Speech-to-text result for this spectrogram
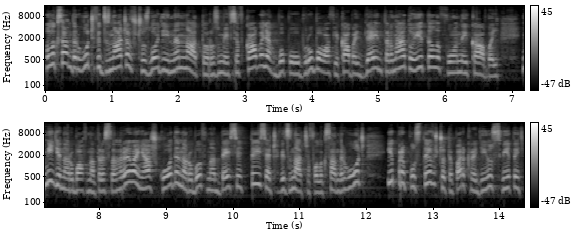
Олександр Гуч відзначив, що злодій не надто розумівся в кабелях, бо пообрубував і кабель для інтернету, і телефонний кабель. Міді нарубав на 300 гривень, а шкоди наробив на 10 тисяч, відзначив Олександр Гуч і припустив, що тепер крадію світить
